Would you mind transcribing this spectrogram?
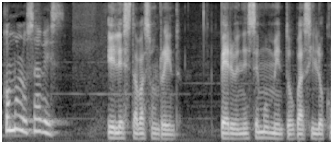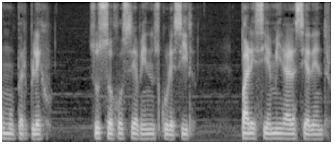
¿cómo lo sabes? Él estaba sonriendo, pero en ese momento vaciló como perplejo. Sus ojos se habían oscurecido. Parecía mirar hacia adentro,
